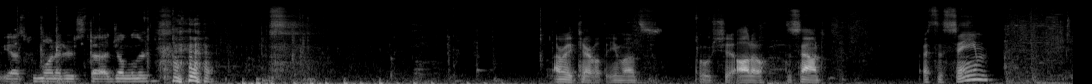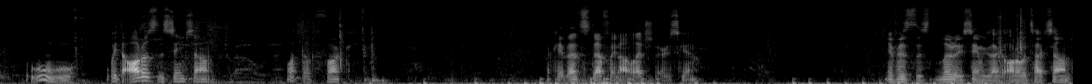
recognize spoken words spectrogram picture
he has two monitors, uh, jungler. I don't really care about the emotes. Oh shit, auto. The sound. It's the same? Ooh. Wait, the auto's the same sound. What the fuck? Okay, that's definitely not legendary skin. If it's this literally same exact auto attack sound.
